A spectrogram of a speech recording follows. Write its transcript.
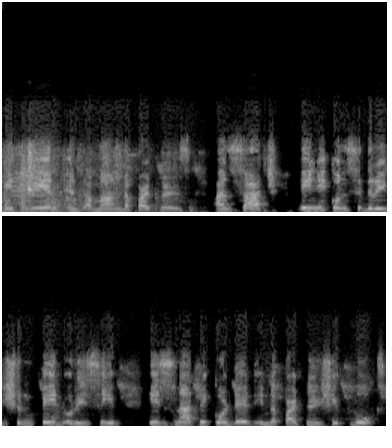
between and among the partners. As such, any consideration paid or received is not recorded in the partnership books.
